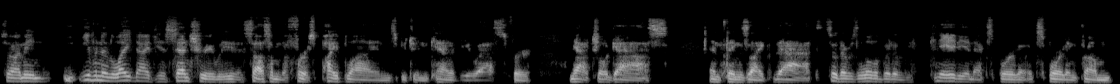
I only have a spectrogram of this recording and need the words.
So, I mean, even in the late 19th century, we saw some of the first pipelines between Canada and the US for natural gas and things like that. So there was a little bit of Canadian export exporting from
